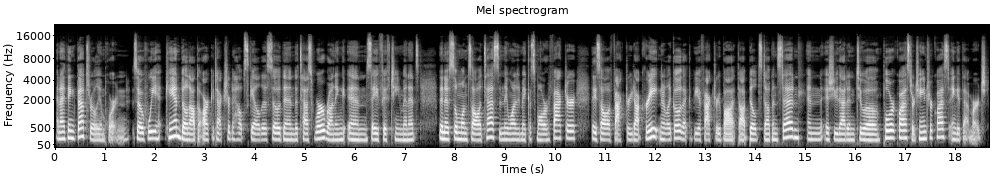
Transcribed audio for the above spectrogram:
And I think that's really important. So if we can build out the architecture to help scale this, so then the tests were running in say 15 minutes, then if someone saw a test and they wanted to make a smaller factor, they saw a factory.create and they're like, oh, that could be a factory bot.build stub instead and issue that into a pull request or change request and get that merged.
